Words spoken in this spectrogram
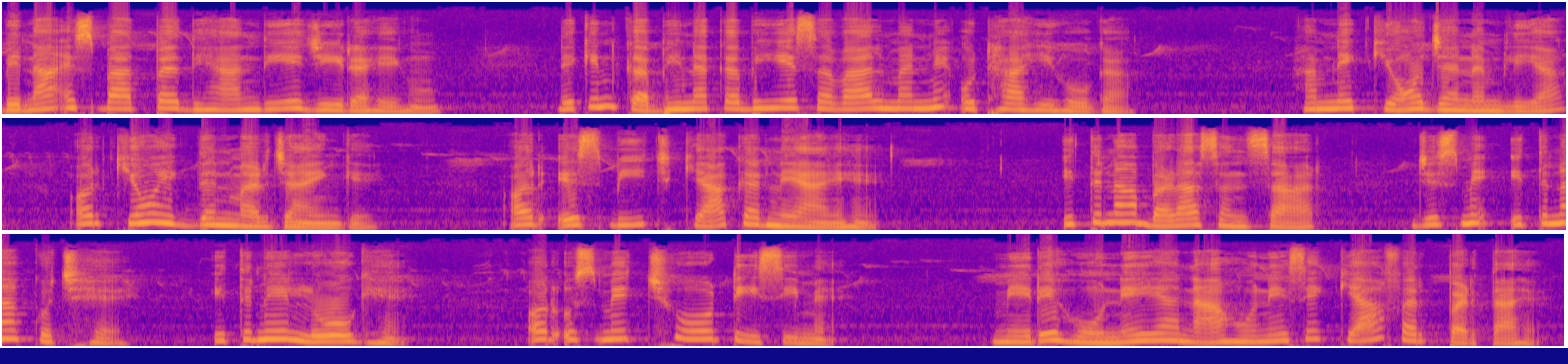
बिना इस बात पर ध्यान दिए जी रहे हों, लेकिन कभी ना कभी ये सवाल मन में उठा ही होगा। हमने क्यों जन्म लिया और क्यों एक दिन मर जाएँगे? और इस बीच क्या करने आए हैं? इतना बड़ा संसार, जिसमें इतना कुछ है, इतने लोग हैं, और उसमें छोटी सी मैं, मेरे होने या ना होने से क्या फ़र्क पड़ता है?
